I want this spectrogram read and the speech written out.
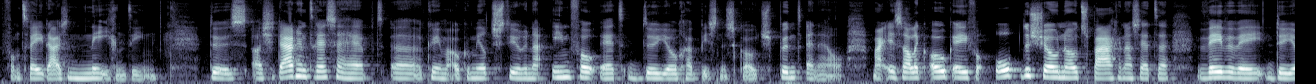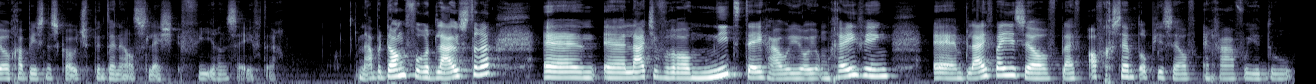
van 2019. Dus als je daar interesse hebt, uh, kun je me ook een mailtje sturen naar info@deyogabusinesscoach.nl. Maar zal ik ook even op de show notes pagina zetten www.deyogabusinesscoach.nl/74. Nou, bedankt voor het luisteren. En uh, laat je vooral niet tegenhouden door je omgeving. En blijf bij jezelf. Blijf afgestemd op jezelf en ga voor je doel.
